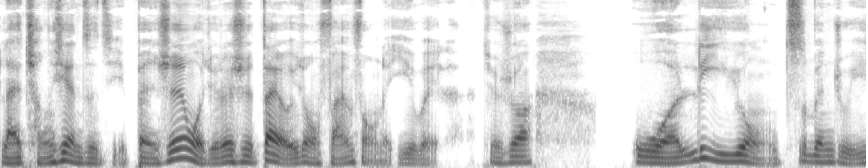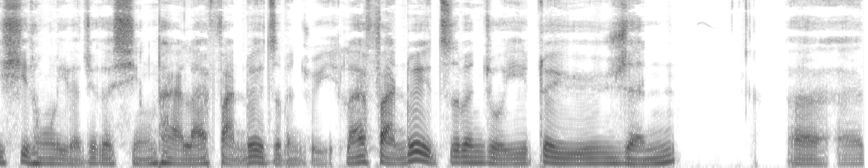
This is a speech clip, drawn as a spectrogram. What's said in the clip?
来呈现自己，本身我觉得是带有一种反讽的意味的，就是说。我利用资本主义系统里的这个形态来反对资本主义，来反对资本主义对于人，呃呃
